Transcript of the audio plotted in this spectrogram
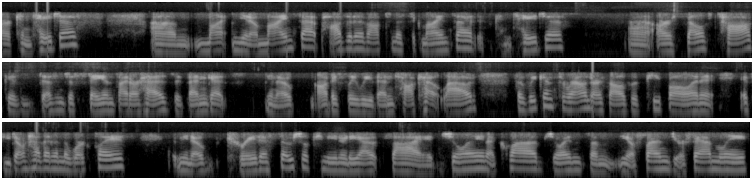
are contagious. Um, my, you know, mindset, positive, optimistic mindset is contagious. Uh, our self talk is doesn't just stay inside our heads; it then gets you know, obviously we then talk out loud. So if we can surround ourselves with people, and it, if you don't have that in the workplace, you know, create a social community outside, join a club, join some, you know, friends, your family,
